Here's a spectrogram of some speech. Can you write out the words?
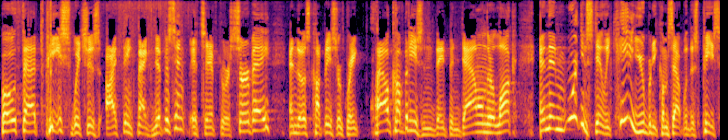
Both that piece, which is, I think, magnificent. It's after a survey, and those companies are great cloud companies, and they've been down on their luck. And then Morgan Stanley, Katie Huberty comes out with this piece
